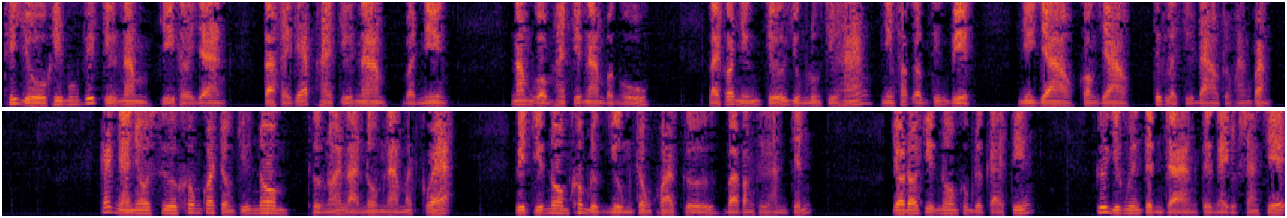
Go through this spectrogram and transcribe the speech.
Thí dụ khi muốn viết chữ năm chỉ thời gian, ta phải ghép hai chữ nam và niên. Năm gồm hai chữ nam và ngũ. Lại có những chữ dùng luôn chữ Hán nhưng phát âm tiếng Việt, như dao, con dao, tức là chữ đao trong Hán văn. Các nhà nho xưa không coi trọng chữ nôm, thường nói là nôm nam mách qué, vì chữ nôm không được dùng trong khoa cử và văn thư hành chính. Do đó chữ nôm không được cải tiến, cứ giữ nguyên tình trạng từ ngày được sáng chế.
